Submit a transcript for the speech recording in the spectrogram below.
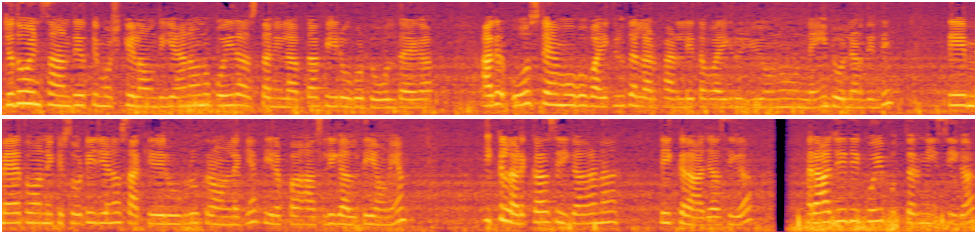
ਜਦੋਂ ਇਨਸਾਨ ਦੇ ਉੱਤੇ ਮੁਸ਼ਕਿਲ ਆਉਂਦੀ ਹੈ ਨਾ ਉਹਨੂੰ ਕੋਈ ਰਸਤਾ ਨਹੀਂ ਲੱਭਦਾ, ਫਿਰ ਉਹ ਡੋਲਦਾ ਹੈਗਾ। ਅਗਰ ਉਸ ਟਾਈਮ ਉਹ ਵਾਹਿਗੁਰੂ ਦਾ ਲੜ ਫੜ ਲੇ ਤਾਂ ਵਾਹਿਗੁਰੂ ਜੀ ਉਹਨੂੰ ਨਹੀਂ ਡੋਲਣ ਦਿੰਦੇ। ਤੇ ਮੈਂ ਤੁਹਾਨੂੰ ਇੱਕ ਛੋਟੀ ਜਿਹੀ ਨਾ ਸਾਖੀ ਦੇ ਰੂਬਰੂ ਕਰਾਉਣ ਲੱਗੀ ਹਾਂ, ਫਿਰ ਆਪਾਂ ਅਸਲੀ ਗੱਲ ਤੇ ਆਉਣੇ ਆ ਇੱਕ ਲੜਕਾ ਸੀਗਾ, ਹਨਾ, ਤੇ ਇੱਕ ਰਾਜਾ ਸੀਗਾ। ਰਾਜੇ ਦੀ ਕੋਈ ਪੁੱਤਰ ਨਹੀਂ ਸੀਗਾ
